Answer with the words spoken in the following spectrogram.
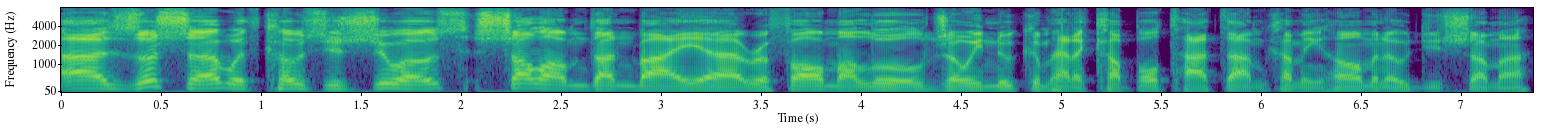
Uh, Zusha with Kos Yeshuos, Shalom done by uh, Rafal Malul. Joey Newcomb had a couple, Tatam coming home, and Odi Shama.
